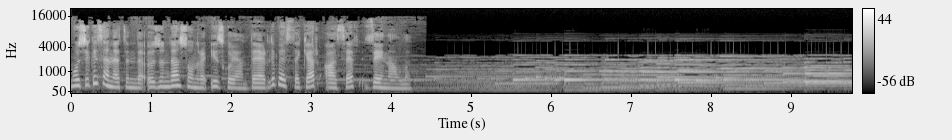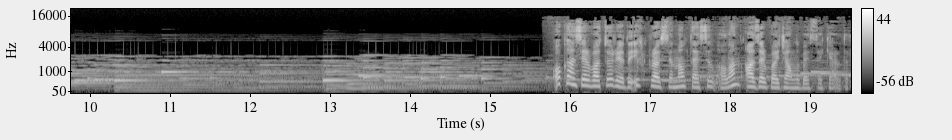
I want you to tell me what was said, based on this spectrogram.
Musiqi sənətində özündən sonra iz qoyan dəyərli bəstəkar Asəf Zeynallı. O konservatoriyada ilk professional təhsil alan Azərbaycanlı bəstəkardır.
